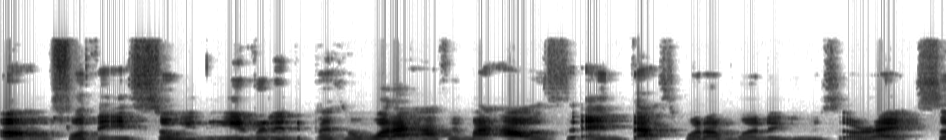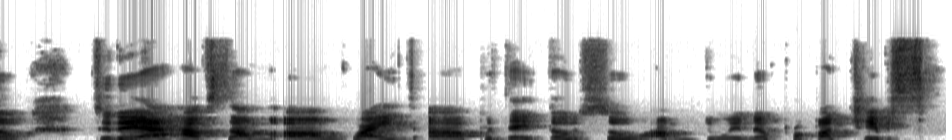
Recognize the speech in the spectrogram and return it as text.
uh, for this. So it, it, really depends on what I have in my house and that's what I'm going to use all right so today I have some uh, white uh, potatoes so I'm doing a proper chips.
